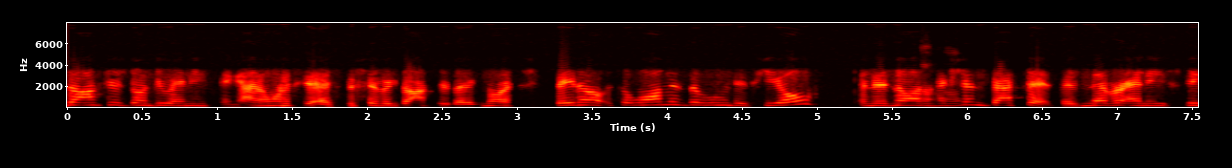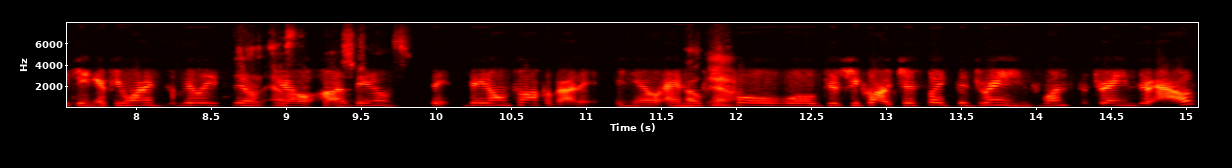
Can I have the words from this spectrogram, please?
doctors don't do anything. I don't want to say a specific doctor that ignored. They don't, so long as the wound is healed and there's no uh-huh. infection, uh-huh. that's it. There's never any speaking. If you want to really, they don't you know, the uh, they don't, they, they don't talk about it, you know, and okay. people will disregard, just like the drains. Once the drains are out,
